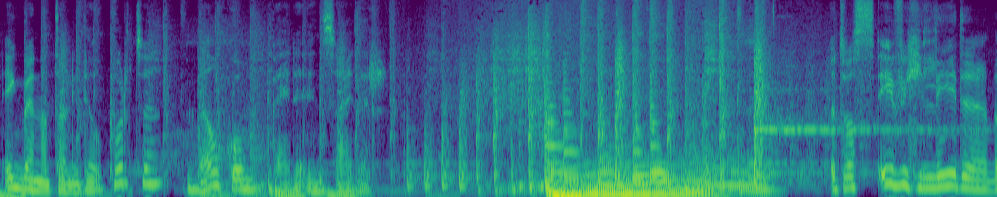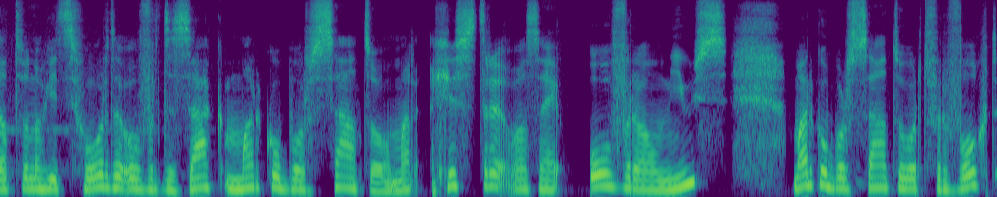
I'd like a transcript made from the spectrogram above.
Ik ben Nathalie Delporte. Welkom bij de Insider. Het was even geleden dat we nog iets hoorden over de zaak Marco Borsato, maar gisteren was hij overal nieuws. Marco Borsato wordt vervolgd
